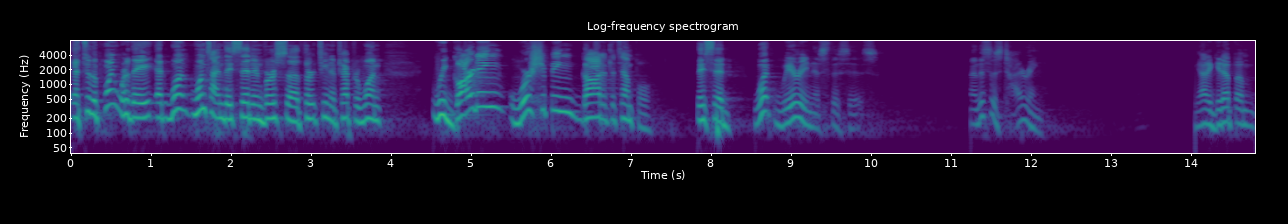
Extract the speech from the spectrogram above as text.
And to the point where they, at one, one time, they said in verse uh, 13 of chapter 1, regarding worshiping God at the temple, they said, What weariness this is. And this is tiring. You got to get up on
